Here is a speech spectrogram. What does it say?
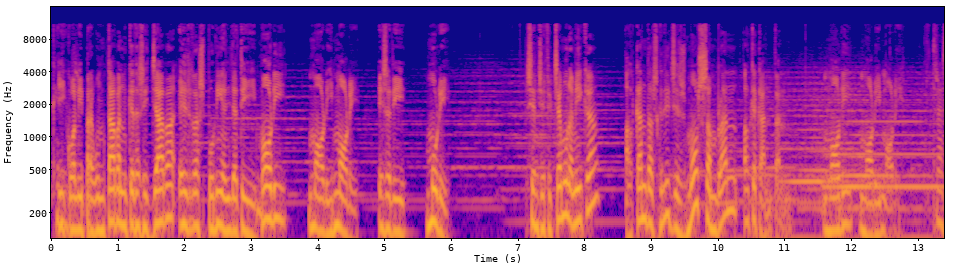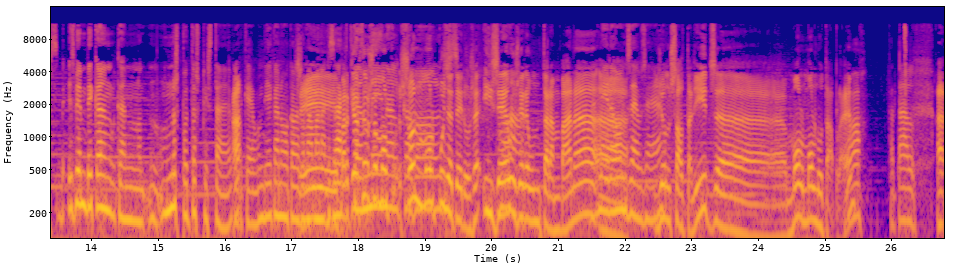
que I quan li preguntaven què desitjava, ell responia en llatí mori, mori, mori, és a dir, morir. Si ens hi fixem una mica, el cant dels grills és molt semblant al que canten. Mori, mori, mori. Ostres, és ben bé que, que no, no es pot despistar, eh? Ah. perquè un dia que no acabes amant exactament perquè els són el molt, que són molt vols. punyeteros, eh? I Zeus Ah. era un tarambana... Era eh, un Zeus, eh? I un saltallits eh, molt, molt notable, eh? Oh, fatal. Eh,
